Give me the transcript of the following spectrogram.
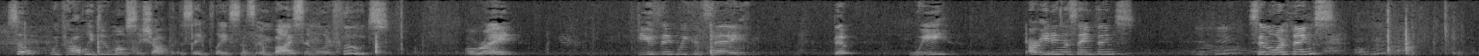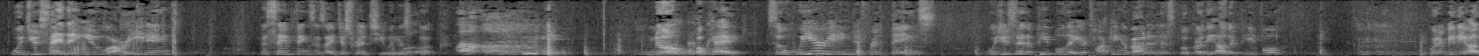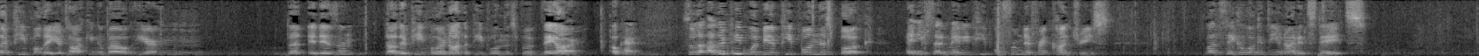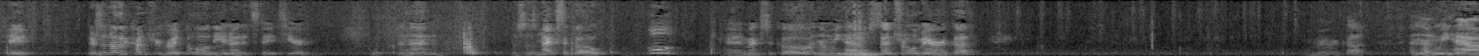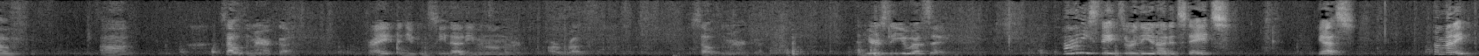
So we probably do mostly shop at the same places and buy similar foods. All right? Do you think we could say that we are eating the same things? Mm-hmm. Similar things? Would you say that you are eating the same things as I just read to you in this book? Uh-uh. No. Okay. So we are eating different things. Would you say the people that you're talking about in this book are the other people? Would it be the other people that you're talking about here? That it isn't? The other people are not the people in this book? They are. Okay. So the other people would be the people in this book, and you said maybe people from different countries. Let's take a look at the United States. Okay. There's another country right below the United States here. And then this is Mexico. Okay, Mexico, and then we have Central America. America. And then we have uh, South America, right? And you can see that even on our, our rug. South America. And here's the USA. How many states are in the United States? Yes? How many?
